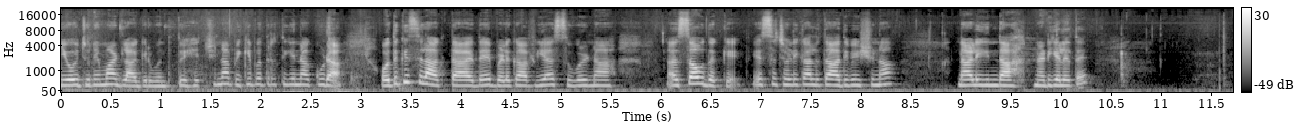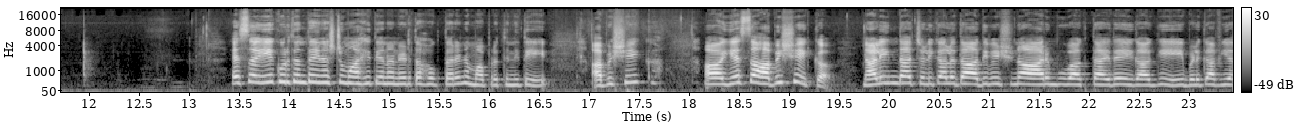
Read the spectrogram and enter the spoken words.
ನಿಯೋಜನೆ ಮಾಡಲಾಗಿರುವಂಥದ್ದು. ಹೆಚ್ಚಿನ ಬಿಗಿ ಭದ್ರತೆಯನ್ನು ಕೂಡ ಒದಗಿಸಲಾಗ್ತಾ ಇದೆ. ಬೆಳಗಾವಿಯ ಸುವರ್ಣ ಸೌಧಕ್ಕೆ ಎಸ್ ಚಳಿಗಾಲದ ಅಧಿವೇಶನ ನಾಳೆಯಿಂದ ನಡೆಯಲಿದೆ. ಎಸ್ ಈ ಕುರಿತಂತೆ ಇನ್ನಷ್ಟು ಮಾಹಿತಿಯನ್ನು ನೀಡ್ತಾ ಹೋಗ್ತಾರೆ ನಮ್ಮ ಪ್ರತಿನಿಧಿ ಅಭಿಷೇಕ್. ಎಸ್, ಅಭಿಷೇಕ್, ನಾಳೆಯಿಂದ ಚಳಿಗಾಲದ ಅಧಿವೇಶನ ಆರಂಭವಾಗ್ತಾ ಇದೆ. ಹೀಗಾಗಿ ಬೆಳಗಾವಿಯ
